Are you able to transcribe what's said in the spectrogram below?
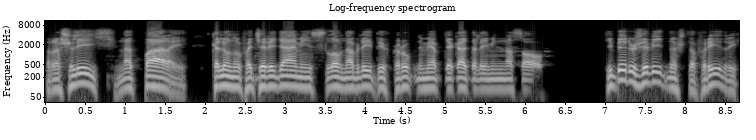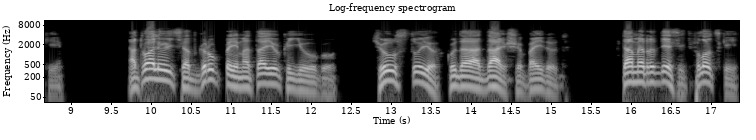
Прошлись над парой, клюнув очередями, словно облитых крупными обтекателями носов. Теперь уже видно, что Фридрихи. Отваливаюсь от группы и мотаю к югу. Чувствую, куда дальше пойдут. Там Р-10, флотский,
